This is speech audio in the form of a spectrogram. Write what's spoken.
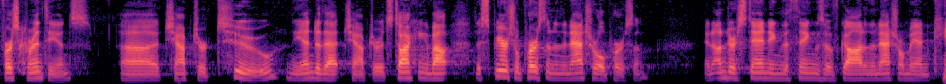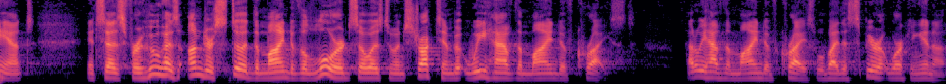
First Corinthians, uh, chapter 2, in the end of that chapter, it's talking about the spiritual person and the natural person and understanding the things of God and the natural man can't. It says, For who has understood the mind of the Lord so as to instruct him, but we have the mind of Christ. How do we have the mind of Christ? Well, by the Spirit working in us.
